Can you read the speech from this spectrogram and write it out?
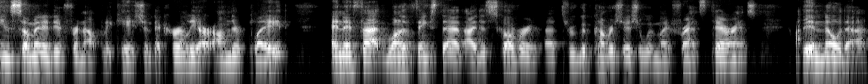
in so many different applications that currently are underplayed and in fact, one of the things that I discovered uh, through good conversation with my friends, Terence, I didn't know that.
